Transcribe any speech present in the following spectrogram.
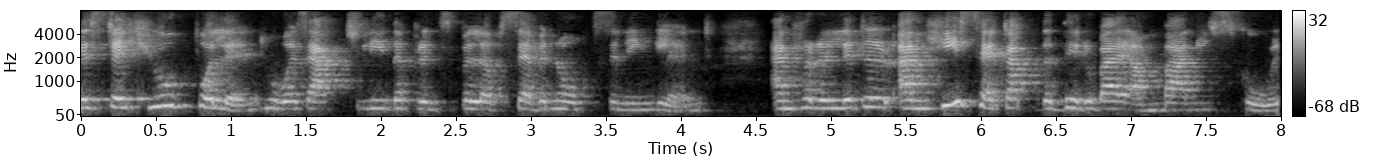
Mr. Hugh Pullen, who was actually the principal of Sevenoaks in England and for a little, and he set up the Dhirubhai Ambani School.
